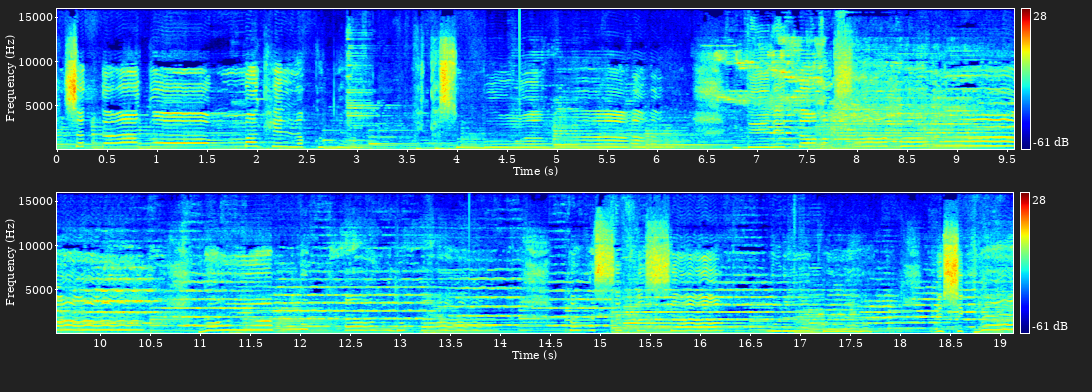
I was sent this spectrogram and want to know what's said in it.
Sa tako maghilak ko niya Ay kasumbungan. Dili ta magsaba Ngayap na tanduha Pasapasa Mura lang wala Ay sigrat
